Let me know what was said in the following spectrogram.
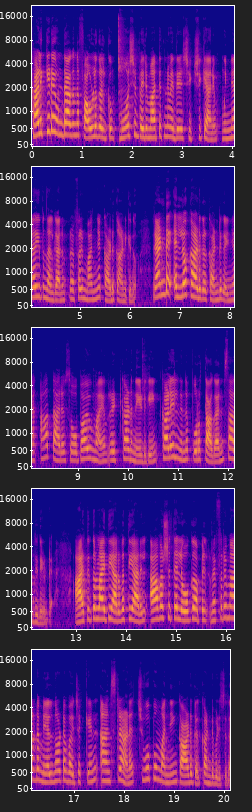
കളിക്കിടെ ഉണ്ടാകുന്ന ഫൗളുകൾക്കും മോശം പെരുമാറ്റത്തിനുമെതിരെ ശിക്ഷിക്കാനും മുന്നറിയിപ്പ് നൽകാനും റഫറി മഞ്ഞ കാർഡ് കാണിക്കുന്നു. രണ്ട് യെല്ലോ കാർഡുകൾ കണ്ടു കഴിഞ്ഞാൽ ആ താരം സ്വാഭാവികമായും റെഡ് കാർഡ് നേടുകയും കളിയിൽ നിന്ന് പുറത്താകാനും സാധ്യതയുണ്ട്. ആയിരത്തി തൊള്ളായിരത്തി അറുപത്തി ആറിൽ ആ വർഷത്തെ ലോകകപ്പിൽ റെഫറിമാരുടെ മേൽനോട്ടം വഹിച്ച കെൻ ആൻസ്റ്റൺ ആണ് ചുവപ്പും മഞ്ഞയും കാർഡുകൾ കണ്ടുപിടിച്ചത്.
